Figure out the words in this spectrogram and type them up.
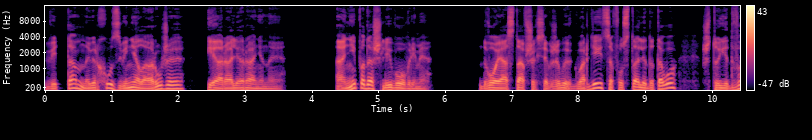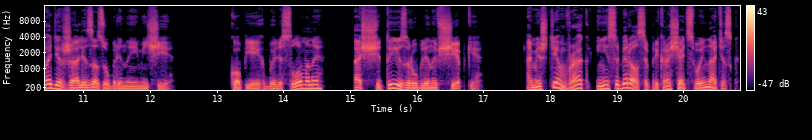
Ведь там наверху звенело оружие и орали раненые. Они подошли вовремя. Двое оставшихся в живых гвардейцев устали до того, что едва держали зазубренные мечи. Копья их были сломаны, а щиты изрублены в щепки. А меж тем враг и не собирался прекращать свой натиск.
